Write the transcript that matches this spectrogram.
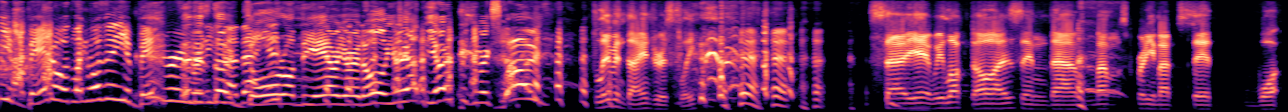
in your bed or like it wasn't in your bedroom or There's anything no like that. door on the area at all. You're out in the open. You're exposed. living dangerously. so yeah, we locked eyes, and um, Mum's pretty much said, "What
